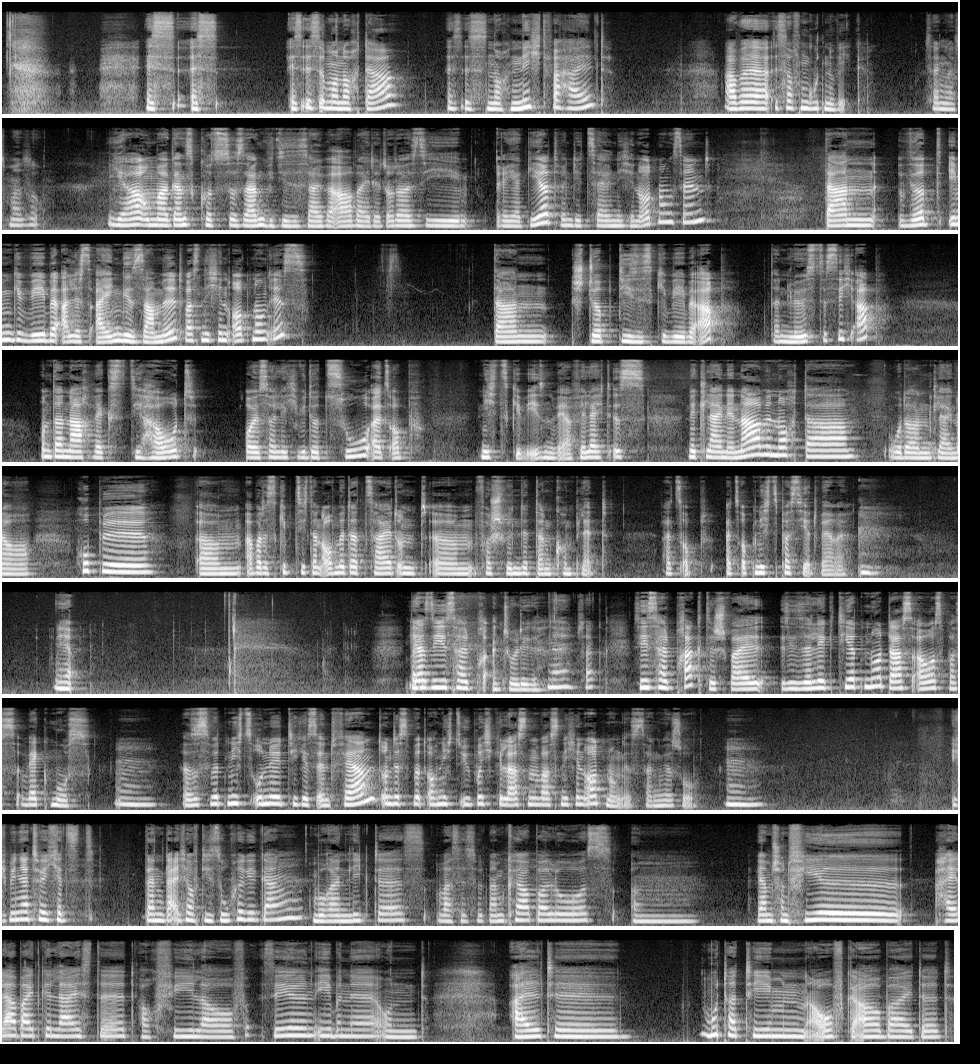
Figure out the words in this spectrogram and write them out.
es, es, es ist immer noch da, es ist noch nicht verheilt, aber er ist auf einem guten Weg. Sagen wir es mal so. Ja, um mal ganz kurz zu sagen, wie diese Salbe arbeitet. Oder sie reagiert, wenn die Zellen nicht in Ordnung sind dann wird im Gewebe alles eingesammelt, was nicht in Ordnung ist. Dann stirbt dieses Gewebe ab, dann löst es sich ab und danach wächst die Haut äußerlich wieder zu, als ob nichts gewesen wäre. Vielleicht ist eine kleine Narbe noch da oder ein kleiner Huppel, ähm, aber das gibt sich dann auch mit der Zeit und ähm, verschwindet dann komplett, als ob, als ob nichts passiert wäre. Ja. Ja, sie ist halt, entschuldige. Nein, sag. Sie ist halt praktisch, weil sie selektiert nur das aus, was weg muss. Mhm. Also es wird nichts Unnötiges entfernt und es wird auch nichts übrig gelassen, was nicht in Ordnung ist, sagen wir so. Mhm. Ich bin natürlich jetzt dann gleich auf die Suche gegangen. Woran liegt es? Was ist mit meinem Körper los? Ähm, wir haben schon viel Heilarbeit geleistet, auch viel auf Seelenebene und alte Mutterthemen aufgearbeitet,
